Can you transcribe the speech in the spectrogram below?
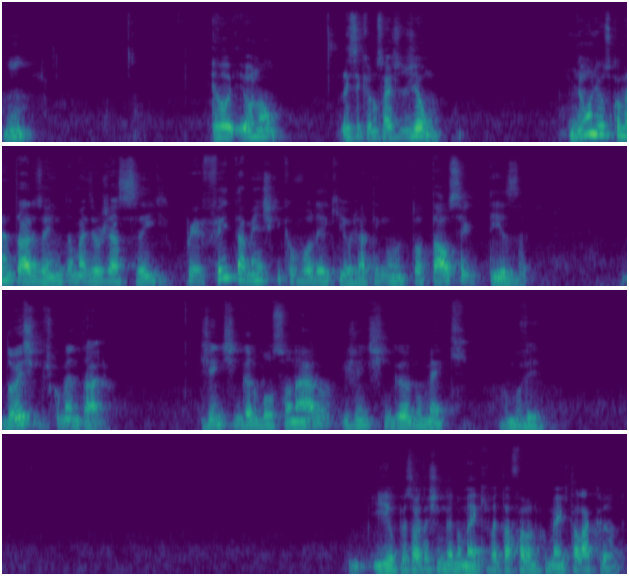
Hum. Eu, eu não. Esse aqui é no site do G1. Não li os comentários ainda, mas eu já sei perfeitamente o que, que eu vou ler aqui. Eu já tenho total certeza. Dois tipos de comentário. Gente xingando o Bolsonaro e gente xingando o Mac. Vamos ver. E o pessoal que tá xingando o Mac vai estar tá falando que o Mac tá lacrando.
